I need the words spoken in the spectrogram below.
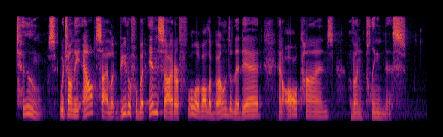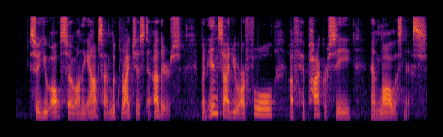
tombs, which on the outside look beautiful, but inside are full of all the bones of the dead and all kinds of uncleanness. So you also on the outside look righteous to others, but inside you are full of hypocrisy and lawlessness.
